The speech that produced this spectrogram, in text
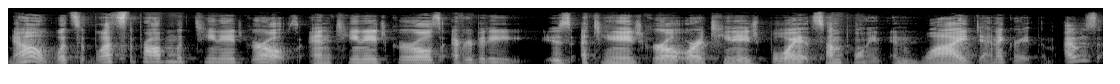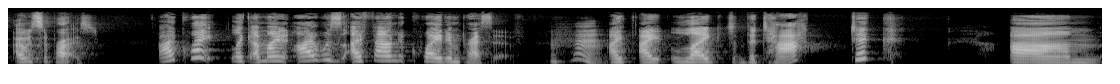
No, what's what's the problem with teenage girls? And teenage girls, everybody is a teenage girl or a teenage boy at some point, and why denigrate them? I was I was surprised. I quite like. I mean, I was. I found it quite impressive. I I liked the tactic. Um,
